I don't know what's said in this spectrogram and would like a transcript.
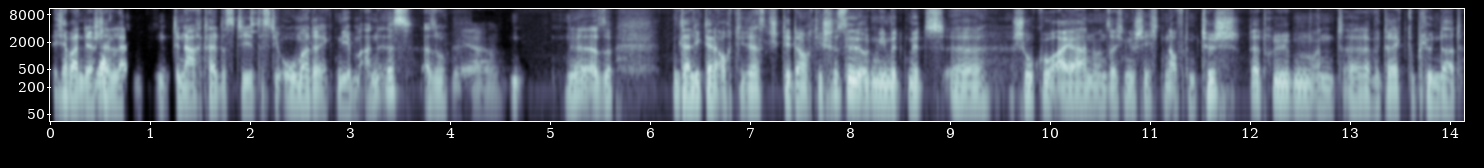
Ich habe an der. Stelle den Nachteil, dass die dass die Oma direkt nebenan ist. Also Ja. ne, also da liegt dann auch die, da steht dann auch die Schüssel irgendwie mit, mit äh, Schokoeiern und solchen Geschichten auf dem Tisch da drüben und äh, da wird direkt geplündert.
